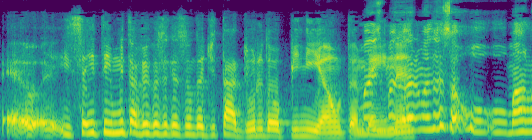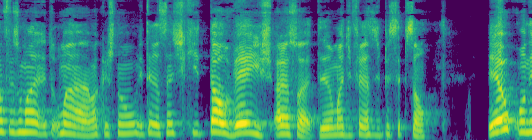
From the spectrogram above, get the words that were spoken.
É, isso aí tem muito a ver com essa questão da ditadura da opinião também, mas, né? Mas, mas olha só, o, o Marlon fez uma, uma, uma questão interessante que talvez, olha só, tem uma diferença de percepção. Eu, quando,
